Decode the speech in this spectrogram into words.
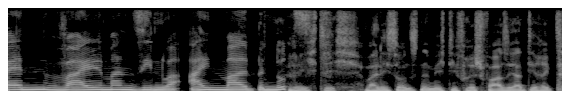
weil man sie nur einmal benutzt. Richtig, weil ich sonst nämlich die Frischphase ja direkt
